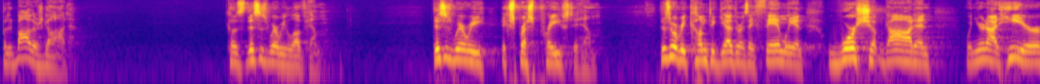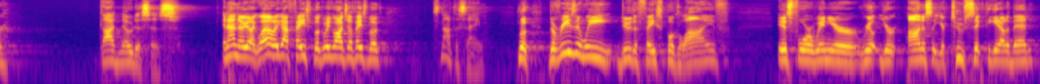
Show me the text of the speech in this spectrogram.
but it bothers God. Because this is where we love Him. This is where we express praise to Him. This is where we come together as a family and worship God. And when you're not here, God notices. And I know you're like, well, we got Facebook. We can watch on Facebook. It's not the same. Look, the reason we do the Facebook Live is for when you're real, you're honestly you're too sick to get out of bed.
